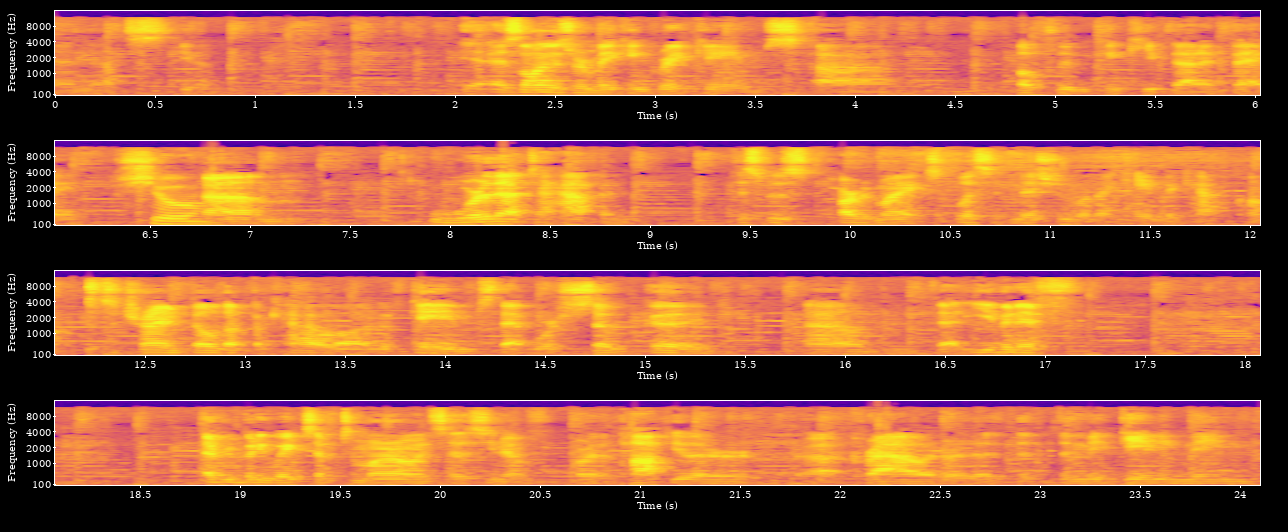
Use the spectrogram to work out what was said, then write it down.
and that's you know, as long as we're making great games, uh, hopefully we can keep that at bay. Sure. Um, were that to happen, this was part of my explicit mission when I came to Capcom, was to try and build up a catalog of games that were so good um, that even if everybody wakes up tomorrow and says, you know, or the popular uh, crowd or the, the, the gaming main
